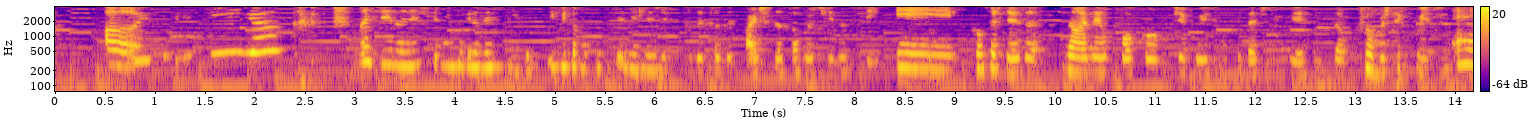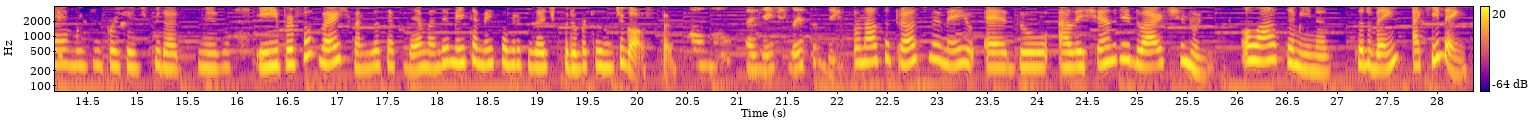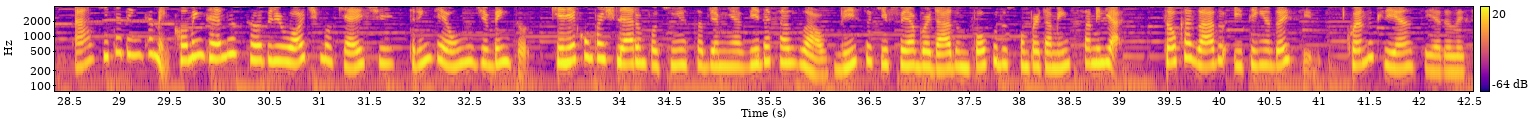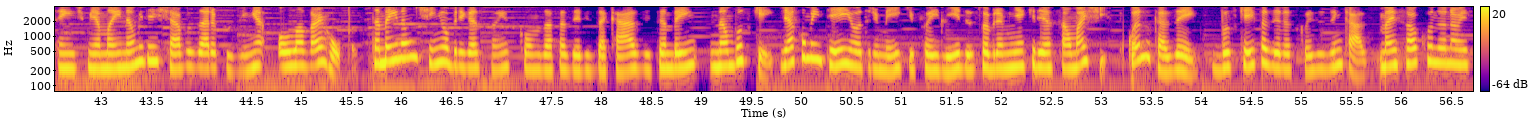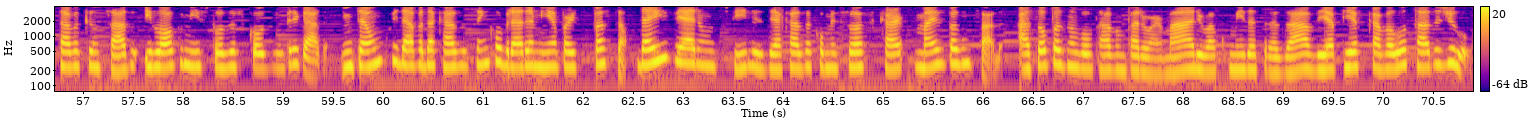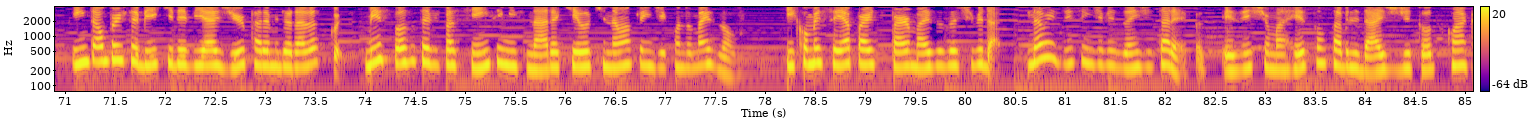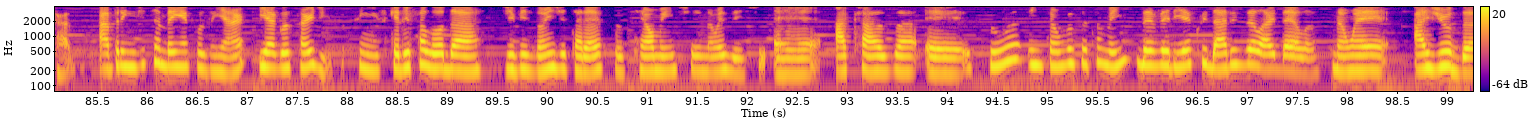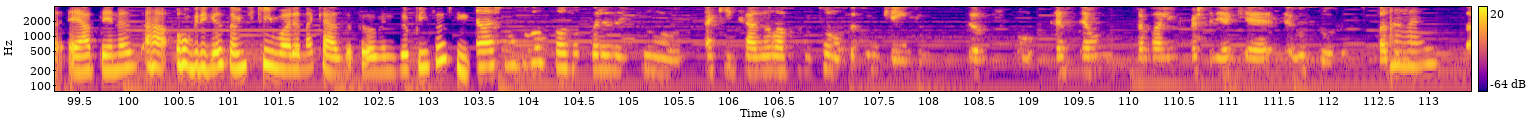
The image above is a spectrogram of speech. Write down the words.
Ai, que bonitinha! Imagina, a gente fica muito agradecida e ficamos muito felizes de poder fazer parte da sua rotina, sim. E com certeza não é nem um pouco de egoísmo cuidar de si mesmo. Então, por favor, se cuide. é muito importante cuidar de si mesmo. E por favor, que quando você puder, manda e-mail também sobre o episódio de Furuba que a gente gosta. Uhum, a gente lê também. O nosso próximo e-mail é do Alexandre Duarte Nunes. Olá, Taminas, tudo bem? Aqui bem. Aqui bem também. Comentando sobre o ótimo cast 31 de Bentos. Queria compartilhar um pouquinho sobre a minha vida casual, visto que foi abordado um pouco dos comportamentos familiares. Sou casado e tenho dois filhos. Quando criança e adolescente, minha mãe não me deixava usar a cozinha ou lavar roupas. Também não tinha obrigações com os afazeres da casa e também não busquei. Já comentei em outro e-mail que foi lido sobre a minha criação machista. Quando casei, busquei fazer as coisas em casa, mas só quando não estava cansado e logo minha esposa ficou desempregada. Então, cuidava da casa sem cobrar a minha participação. Daí vieram os filhos e a casa começou a ficar mais bagunçada. As roupas não voltavam para o armário, a comida atrasava e a pia ficava lotada de luz. Então percebi que devia agir para melhorar as coisas. Minha esposa teve paciência em me ensinar aquilo que não aprendi quando mais novo e comecei a participar mais das atividades. Não existem divisões de tarefas, existe uma responsabilidade de todos com a casa. Aprendi também a cozinhar e a gostar disso. Sim, isso que ele falou da divisões de tarefas realmente não existe. É, a casa é sua, então você também deveria cuidar e zelar dela. Não é ajuda, é apenas a obrigação de quem mora na casa. Pelo menos eu penso assim. Eu acho muito gostoso, por exemplo, aqui em casa eu lavo muito louça com Kenzo. Então, tipo, é, é um trabalho em parceria que é, é gostoso. Fazer Ai,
